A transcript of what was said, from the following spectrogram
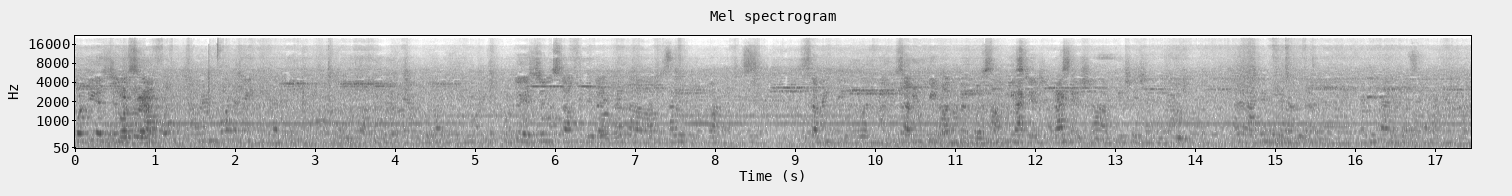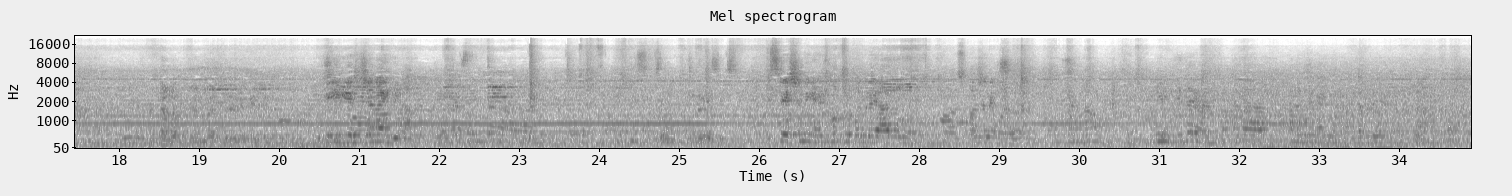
ಕೊಟ್ಟಿ ಎಷ್ಟು ಜನ ಸ್ಟಾಫ್ ಒಟ್ಟು ಎಷ್ಟು ಜನ ಸ್ಟಾಫ್ ಇದ್ದೀರಾ ಸೆವೆಂಟಿ ಸೆವೆಂಟಿ ಒನ್ ಮೆಂಬರ್ಸ್ ಈಗ ಎಷ್ಟು ಜನ ಇದ್ದೀರಾ ಸ್ಟೇಷನ್ಗೆ ಹೆಣ್ಮಕ್ಳು ಬಂದ್ರೆ ಯಾರು ಆ, ಸ್ಪಂದನೆ ಮಾಡೋದು.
